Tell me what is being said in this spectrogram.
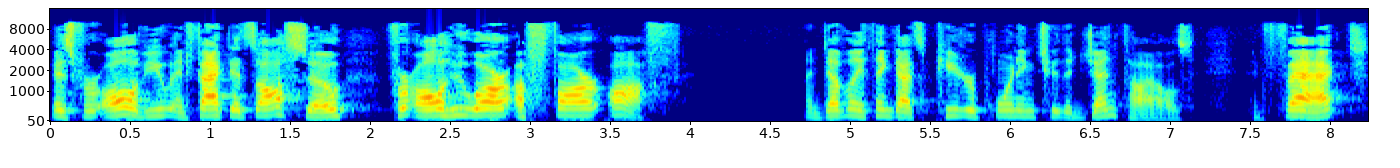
is for all of you. In fact, it's also for all who are afar off. I definitely think that's Peter pointing to the Gentiles. In fact,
